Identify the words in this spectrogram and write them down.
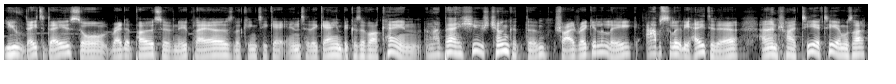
You day to day saw Reddit posts of new players looking to get into the game because of Arcane, and I bet a huge chunk of them tried regular League, absolutely hated it, and then tried TFT and was like,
